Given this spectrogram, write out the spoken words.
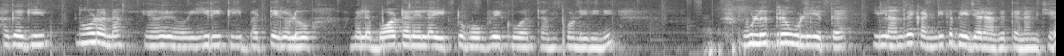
ಹಾಗಾಗಿ ನೋಡೋಣ ಈ ರೀತಿ ಬಟ್ಟೆಗಳು, ಆಮೇಲೆ ಬಾಟಲೆಲ್ಲ ಇಟ್ಟು ಹೋಗಬೇಕು ಅಂತ ಅಂದ್ಕೊಂಡಿದ್ದೀನಿ ಉಳಿದ್ರೆ ಉಳಿಯುತ್ತೆ, ಇಲ್ಲಾಂದರೆ ಖಂಡಿತ ಬೇಜಾರಾಗುತ್ತೆ ನನಗೆ.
